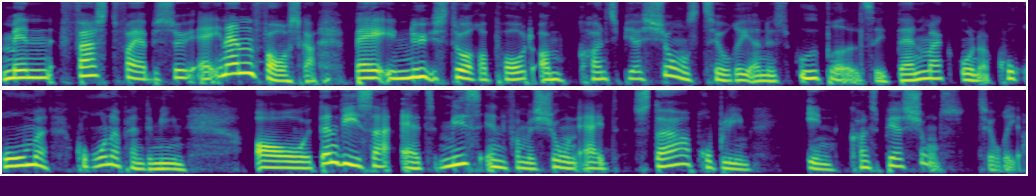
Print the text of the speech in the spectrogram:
Men først får jeg besøg af en anden forsker bag en ny stor rapport om konspirationsteoriernes udbredelse i Danmark under corona, coronapandemien. Og den viser, at misinformation er et større problem end konspirationsteorier.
